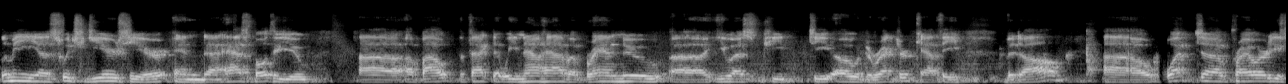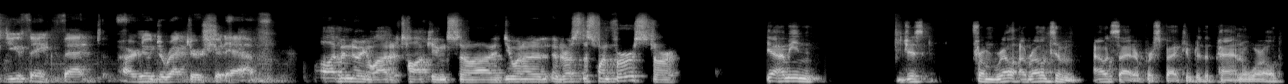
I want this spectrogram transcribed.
Let me uh, switch gears here and uh, ask both of you uh, about the fact that we now have a brand new USPTO uh, director, Kathy Vidal. Uh, what uh, priorities do you think that our new director should have? Well, I've been doing a lot of talking, so do you want to address this one first, or? Yeah, I mean, just from rel- a relative outsider perspective to the patent world,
